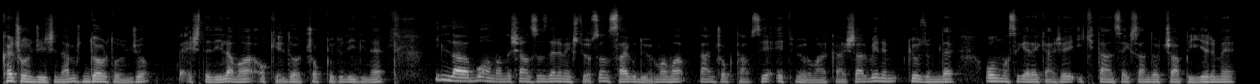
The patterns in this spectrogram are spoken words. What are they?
Kaç oyuncu içindenmiş? 4 oyuncu. 5 de değil ama okey 4 çok kötü değil yine. İlla bu anlamda şansınız denemek istiyorsanız saygı duyuyorum ama ben çok tavsiye etmiyorum arkadaşlar. Benim gözümde olması gereken şey 2 tane 84 çarpı 20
